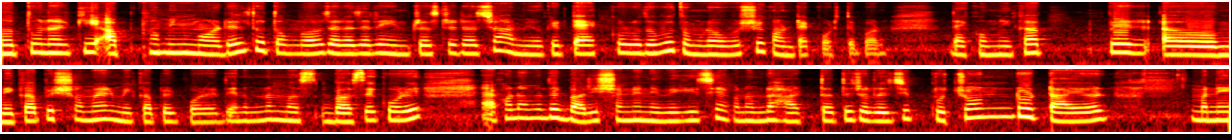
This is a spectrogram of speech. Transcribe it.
নতুন আর কি আপকামিং মডেল তো তোমরাও যারা যারা ইন্টারেস্টেড আছো, আমি ওকে ট্যাগ করে দেবো, তোমরা অবশ্যই কন্ট্যাক্ট করতে পারো। দেখো মেকআপ মেকআপের মেকআপের সময় আর মেকআপের পরে দেন আমরা বাসে করে, এখন আমাদের বাড়ির সামনে নেমে গেছি, এখন আমরা হাঁটতে চলেছি প্রচণ্ড টায়ার্ড মানে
